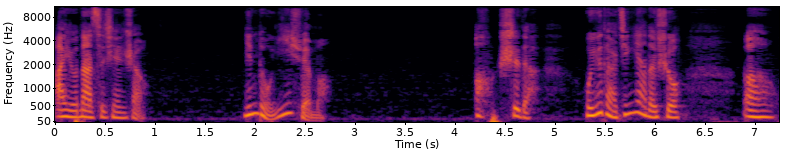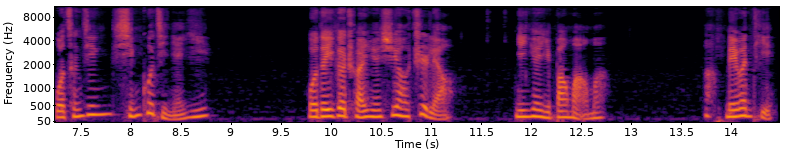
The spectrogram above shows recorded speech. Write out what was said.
阿尤纳斯先生，您懂医学吗？”“哦，是的。”我有点惊讶的说：“嗯，我曾经行过几年医。我的一个船员需要治疗，您愿意帮忙吗？”“啊，没问题，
